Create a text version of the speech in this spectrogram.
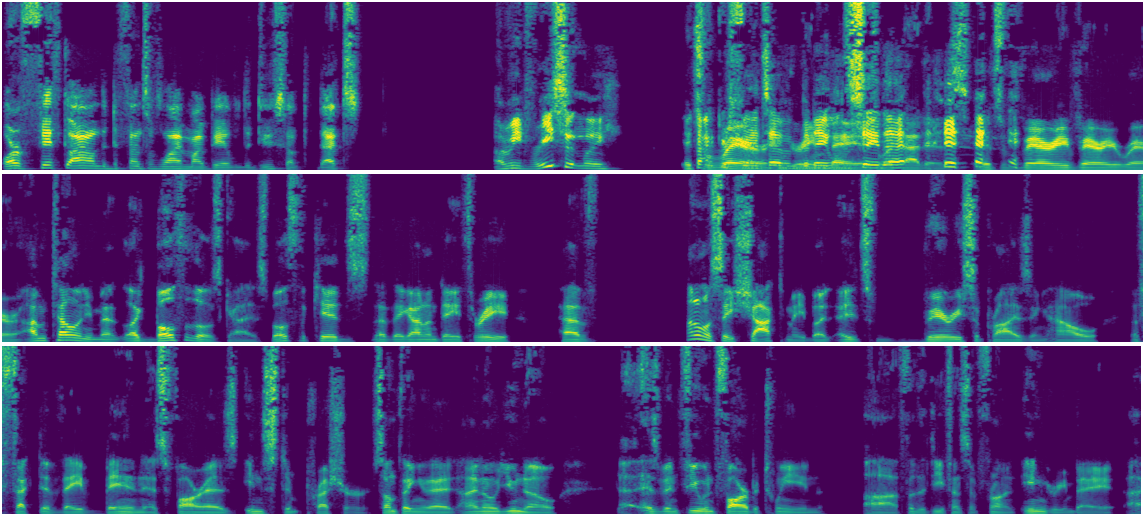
our fifth guy on the defensive line might be able to do something. That's, I mean, recently, It's Packers rare fans in haven't been Green able to say that. that is. It's very, very rare. I'm telling you, man, like both of those guys, both the kids that they got on day three have, I don't want to say shocked me, but it's very surprising how effective they've been as far as instant pressure. Something that I know you know uh, has been few and far between uh, for the defensive front in Green Bay. Uh,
